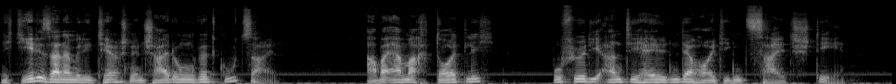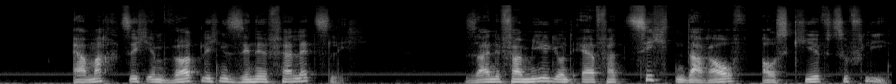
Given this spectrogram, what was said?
Nicht jede seiner militärischen Entscheidungen wird gut sein, aber er macht deutlich, wofür die Antihelden der heutigen Zeit stehen. Er macht sich im wörtlichen Sinne verletzlich. seine Familie und er verzichten darauf, aus Kiew zu fliehen.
